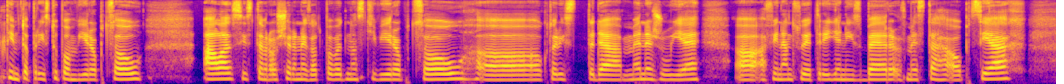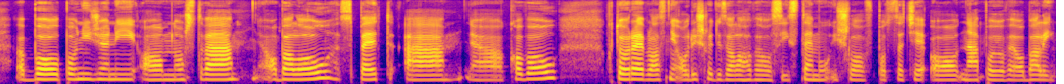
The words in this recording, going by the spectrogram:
týmto prístupom výrobcov, ale systém rozšírenej zodpovednosti výrobcov, ktorý teda manažuje a financuje triedený zber v mestách a obciach, bol ponížený o množstva obalov späť a kovov, ktoré vlastne odišli do zálohového systému. Išlo v podstate o nápojové obaly.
